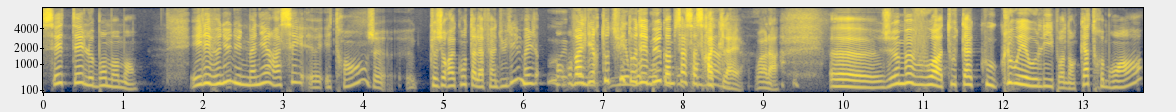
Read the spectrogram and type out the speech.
C'était le bon moment. Et il est venu d'une manière assez euh, étrange, euh, que je raconte à la fin du livre, mais on, on va le dire tout de suite au début, comme ça, ça sera clair. Voilà. Euh, je me vois tout à coup clouée au lit pendant quatre mois,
